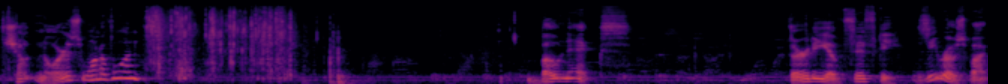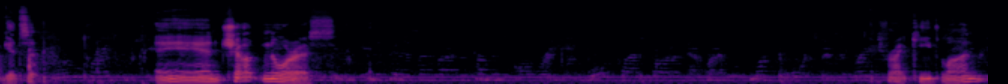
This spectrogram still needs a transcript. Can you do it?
Chuck Norris, one of one. Bo Nix, thirty of fifty. Zero spot gets it. And Chuck Norris. That's right, Keith Lund.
